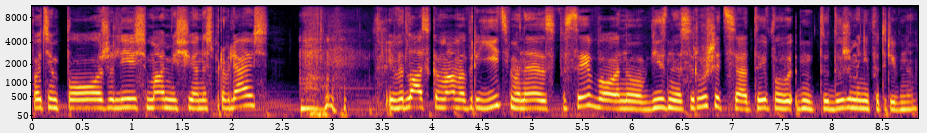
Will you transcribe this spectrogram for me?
потім пожаліюсь мамі, що я не справляюсь. І, будь ласка, мама, приїдь, мене спаси, бо ну, бізнес рушиться, ти, ну, ти дуже мені потрібно.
